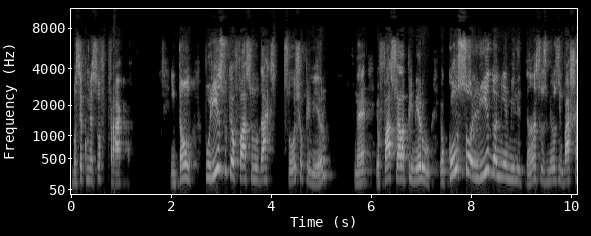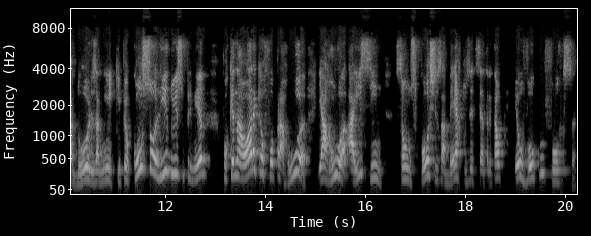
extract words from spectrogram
Você começou fraco. Então, por isso que eu faço no Dark Social primeiro, né? Eu faço ela primeiro, eu consolido a minha militância, os meus embaixadores, a minha equipe, eu consolido isso primeiro, porque na hora que eu for para a rua, e a rua aí sim são os postes abertos, etc e tal, eu vou com força.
